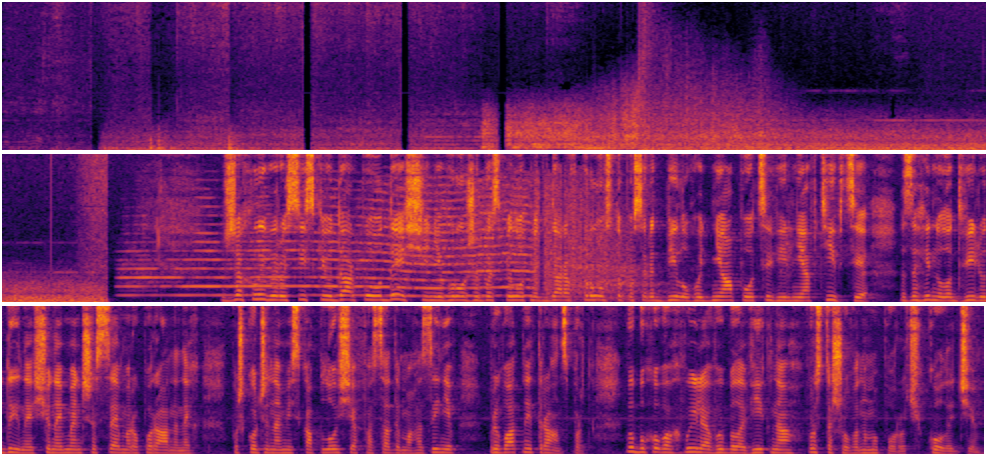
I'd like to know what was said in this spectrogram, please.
Жахливий російський удар по Одещині. Ворожий безпілотник вдарив просто посеред білого дня по цивільній автівці. Загинуло дві людини, щонайменше семеро поранених. Пошкоджена міська площа, фасади магазинів, приватний транспорт. Вибухова хвиля вибила вікна в розташованому поруч коледжі.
